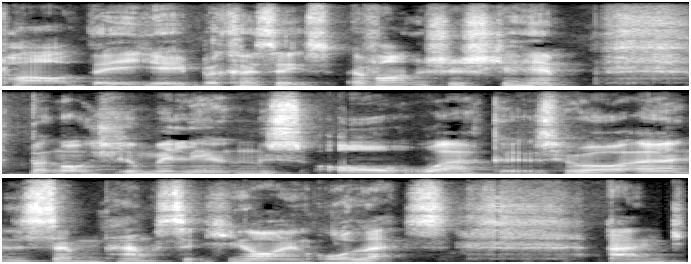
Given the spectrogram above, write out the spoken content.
part of the EU because it's advantageous to him, but not to millions of workers who are earning £7.69 or less. And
